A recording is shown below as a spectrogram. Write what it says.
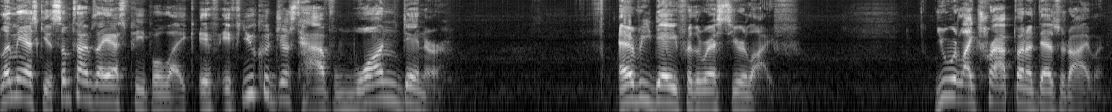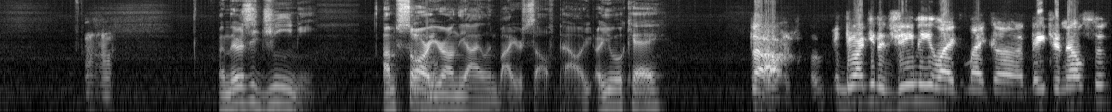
let me ask you. Sometimes I ask people like, if if you could just have one dinner every day for the rest of your life, you were like trapped on a desert island, Mhm. and there's a genie. I'm sorry Mhm. you're on the island by yourself, pal. Are you okay? No, do I get a genie like like uh, Major Nelson?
